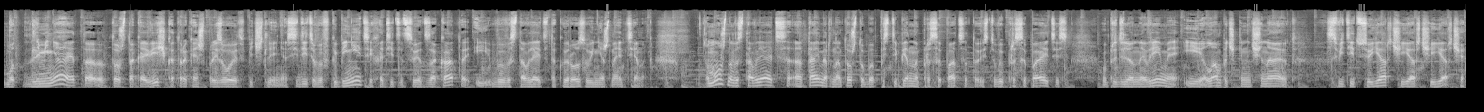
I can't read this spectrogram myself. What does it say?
вот для меня это тоже такая вещь, которая, конечно, производит впечатление. Сидите вы в кабинете, хотите цвет заката, и вы выставляете такой розовый нежный оттенок. Можно выставлять э, таймер на то, чтобы постепенно просыпаться. То есть вы просыпаетесь в определенное время, и лампочки начинают светить все ярче, ярче, ярче.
